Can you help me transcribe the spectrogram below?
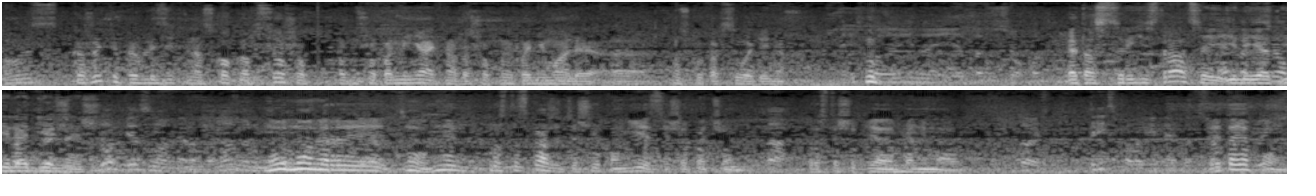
А Вы скажите приблизительно, сколько все, чтобы поменять надо, чтобы мы понимали, э, ну сколько всего денег. Ну, это все Это с регистрацией или, Это или под отдельно ключ, еще? Ну, без номера. По номеру Ну, номеры, ну, мне просто скажете, что там есть и что почем. Да. Просто, чтобы я понимал. То есть три с половиной это все. Это я помню.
